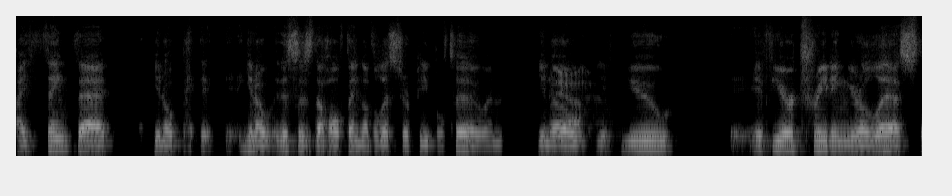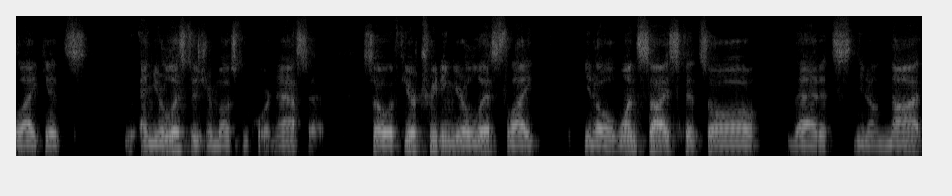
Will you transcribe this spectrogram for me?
i think that you know you know this is the whole thing of lists are people too. And you know if you if you're treating your list like it's and your list is your most important asset so if you're treating your list like you know a one size fits all that it's you know not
